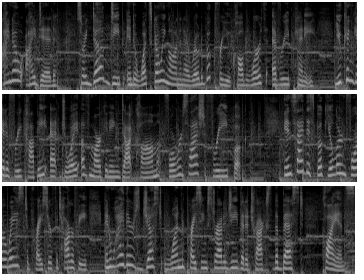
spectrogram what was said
I know I did. So I dug deep into what's going on and I wrote a book for you called Worth Every Penny. You can get a free copy at joyofmarketing.com forward slash free book. Inside this book, you'll learn four ways to price your photography and why there's just one pricing strategy that attracts the best clients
